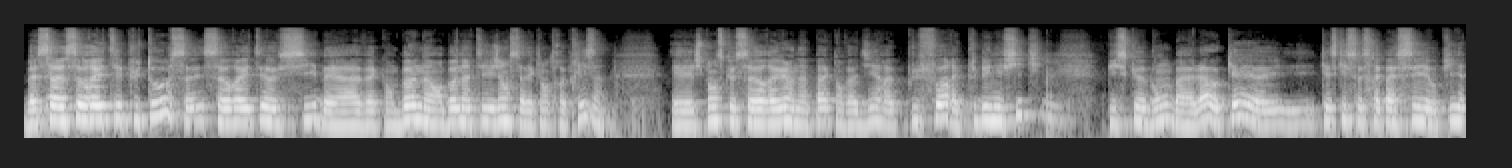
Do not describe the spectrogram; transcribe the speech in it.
ben, ça, ça, aurait été plus tôt, ça, ça aurait été aussi ben, avec, en, bonne, en bonne intelligence avec l'entreprise. Et je pense que ça aurait eu un impact, on va dire, plus fort et plus bénéfique, mm. puisque, bon, bah là, ok, euh, qu'est-ce qui se serait passé au pire?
